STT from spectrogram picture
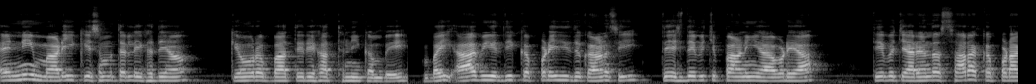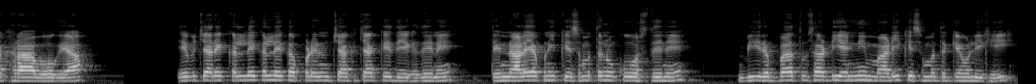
ਇੰਨੀ ਮਾੜੀ ਕਿਸਮਤ ਲਿਖਦਿਆਂ ਕਿਉਂ ਰੱਬਾ ਤੇਰੇ ਹੱਥ ਨਹੀਂ ਕੰਬੇ? ਬਈ, ਆ ਵੀਰ ਦੀ ਕੱਪੜੇ ਦੀ ਦੁਕਾਨ ਸੀ ਤੇ ਇਸ ਦੇ ਵਿੱਚ ਪਾਣੀ ਆਵੜਿਆ ਤੇ ਵਿਚਾਰਿਆਂ ਦਾ ਸਾਰਾ ਕੱਪੜਾ ਖਰਾਬ ਹੋ ਗਿਆ। ਇਹ ਵਿਚਾਰੇ ਕੱਲੇ-ਕੱਲੇ ਕੱਪੜੇ ਨੂੰ ਚੱਕ-ਚੱਕ ਕੇ ਦੇਖਦੇ ਨੇ ਤੇ ਨਾਲੇ ਆਪਣੀ ਕਿਸਮਤ ਨੂੰ ਕੋਸਦੇ ਨੇ। ਵੀ ਰੱਬਾ, ਤੂੰ ਸਾਡੀ ਇੰਨੀ ਮਾੜੀ ਕਿਸਮਤ ਕਿਉਂ ਲਿਖੀ?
